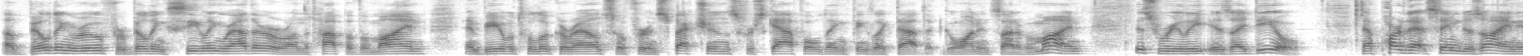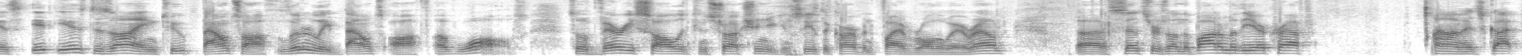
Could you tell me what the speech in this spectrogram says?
a building roof or building ceiling rather, or on the top of a mine and be able to look around. So for inspections, for scaffolding, things like that that go on inside of a mine, this really is ideal. Now part of that same design is it is designed to bounce off, literally bounce off of walls. So very solid construction. You can see the carbon fiber all the way around. Uh, sensors on the bottom of the aircraft. Um, it's got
